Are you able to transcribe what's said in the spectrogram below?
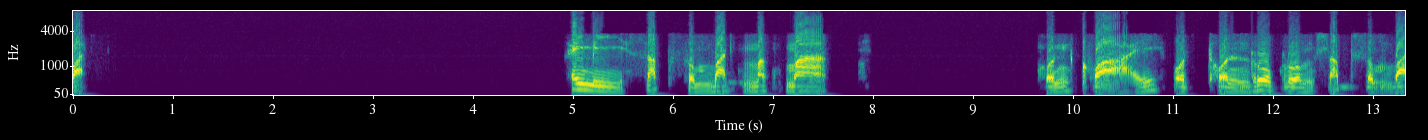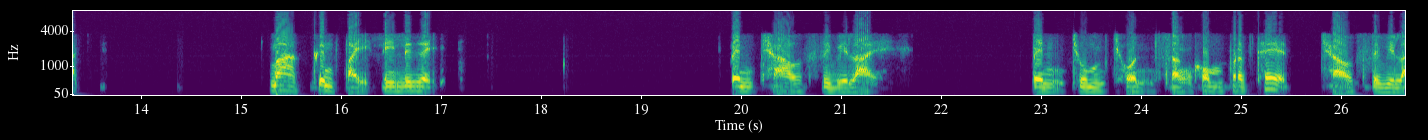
บัติ ให้มีทรัพย์สมบัติมาก ๆ ขนขวายอดทนรวบรวมทรัพย์สมบัติ มากขึ้นไปเรื่อย ๆ เป็นชาวสิวิไลเป็นชุมชนสังคมประเทศชาวสิวิไล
